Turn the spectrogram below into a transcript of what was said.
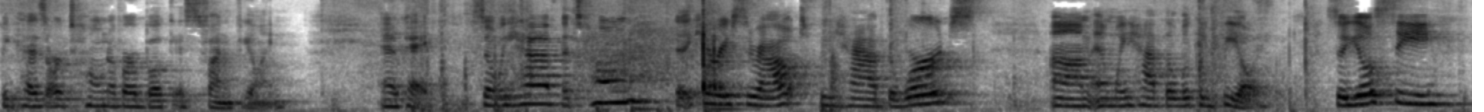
because our tone of our book is fun feeling. Okay, so we have the tone that carries throughout. We have the words, um, and we have the look and feel. So you'll see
